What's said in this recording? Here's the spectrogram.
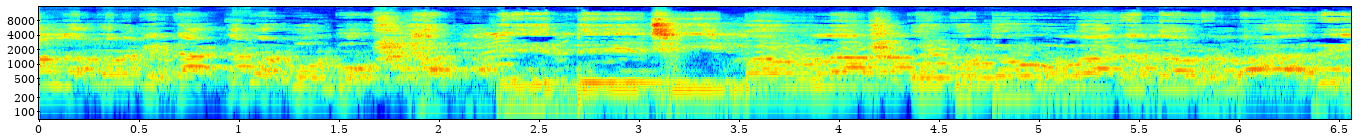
আল্লাহ তাআলাকে ডাক বলব, হাত পেতেছি মাওলা ও তোমার দরবারে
